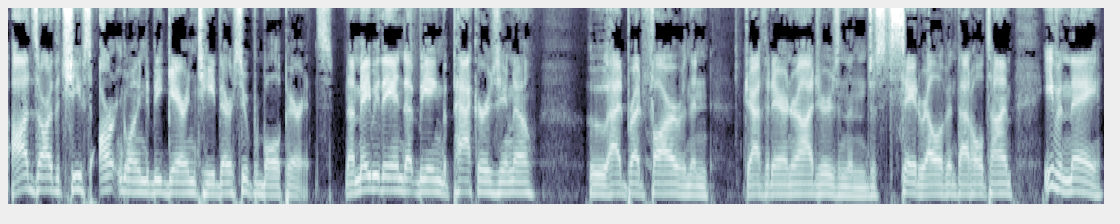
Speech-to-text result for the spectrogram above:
odds are the Chiefs aren't going to be guaranteed their Super Bowl appearance. Now, maybe they end up being the Packers, you know, who had Brett Favre and then drafted Aaron Rodgers and then just stayed relevant that whole time. Even they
